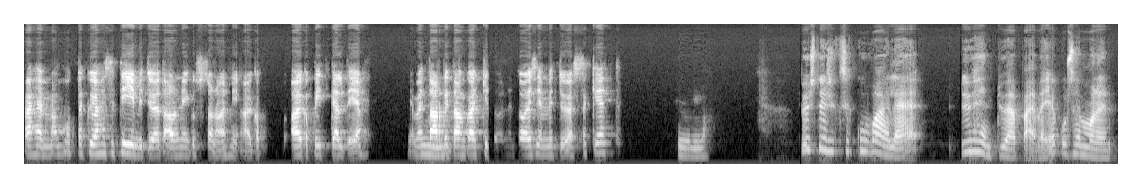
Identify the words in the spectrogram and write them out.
vähemmän, mutta kyllähän se tiimityötä on, niin kuin sanoit, niin aika, aika pitkälti ja Ja me mm. tarvitaan kaikki toinen toisemme työssäkin. Että... Kyllä. Pystyisikö se kuvailemaan yhden työpäivän, joku semmoinen,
